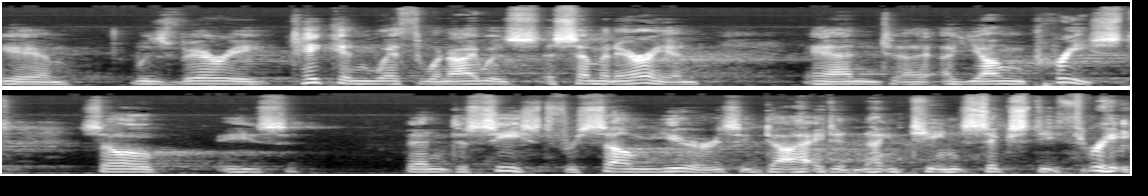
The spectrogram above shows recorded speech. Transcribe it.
uh, was very taken with when I was a seminarian and uh, a young priest. So he's been deceased for some years. He died in 1963.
